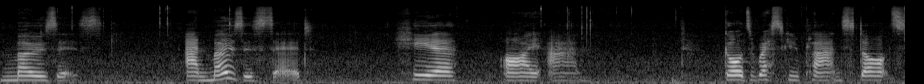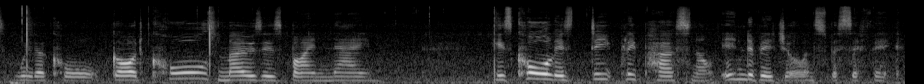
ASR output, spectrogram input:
Moses. And Moses said, Here I am. God's rescue plan starts with a call. God calls Moses by name. His call is deeply personal, individual, and specific.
